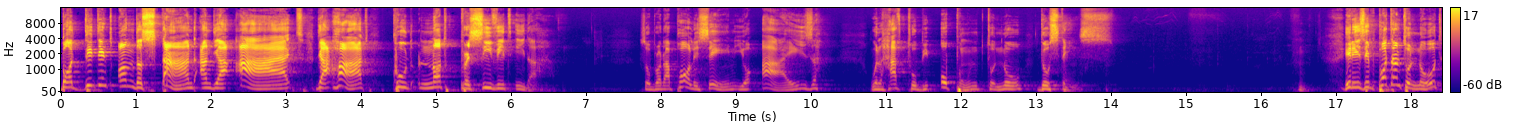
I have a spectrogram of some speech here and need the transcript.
but didn't understand, and their heart, their heart could not perceive it either. So, Brother Paul is saying, Your eyes will have to be opened to know those things. It is important to note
